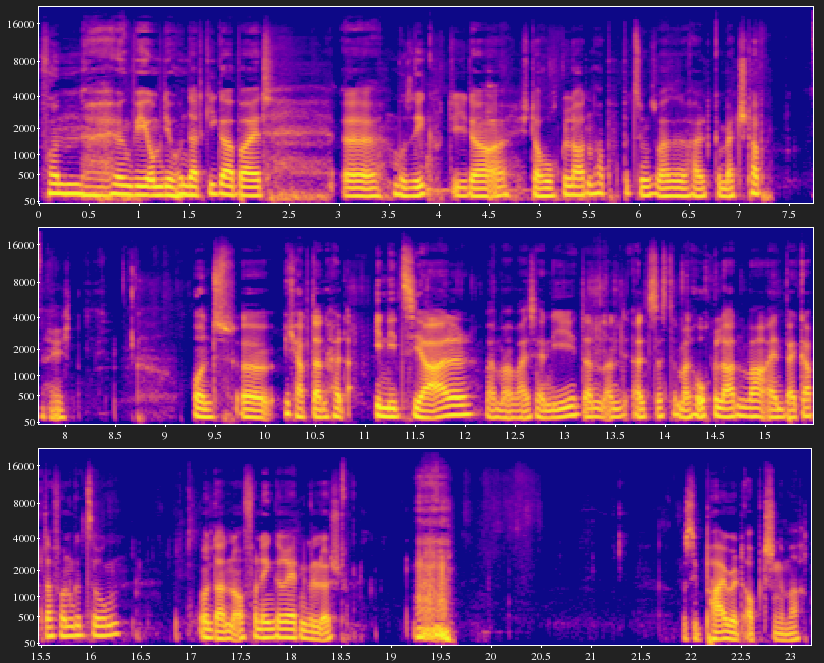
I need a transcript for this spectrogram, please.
von äh, irgendwie um die 100 Gigabyte äh, Musik, die da ich da hochgeladen habe, beziehungsweise halt gematcht habe. Echt? Und äh, ich habe dann halt initial, weil man weiß ja nie, dann, an, als das dann mal hochgeladen war, ein Backup davon gezogen und dann auch von den Geräten gelöscht. Du hast die Pirate Option gemacht.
